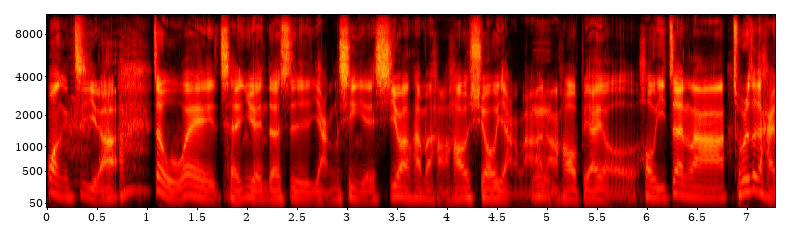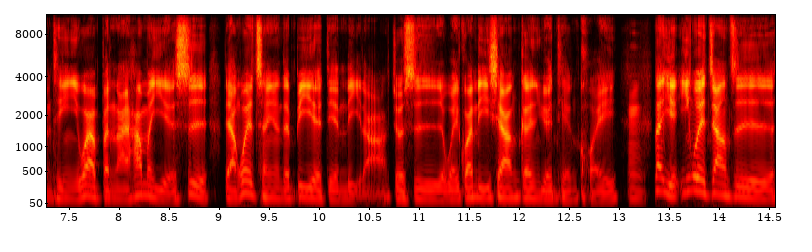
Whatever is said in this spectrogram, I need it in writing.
忘记了。这五位成员的是阳性，也希望他们好好休养啦，然后不要有后遗症啦。除了这个喊停以外，本来他们也是两位成员的毕业典礼啦。就是尾关梨香跟原田葵，嗯，那也因为这样子，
